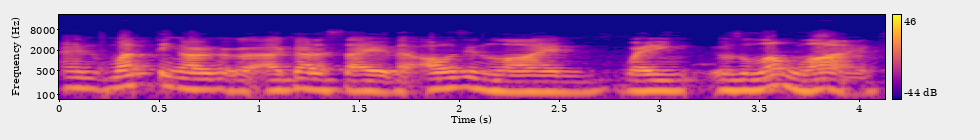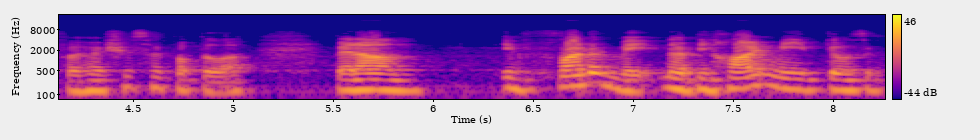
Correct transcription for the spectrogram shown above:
And one thing I, I gotta say that I was in line waiting. It was a long line for her. She was so popular, but um, in front of me, no, behind me, there was a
